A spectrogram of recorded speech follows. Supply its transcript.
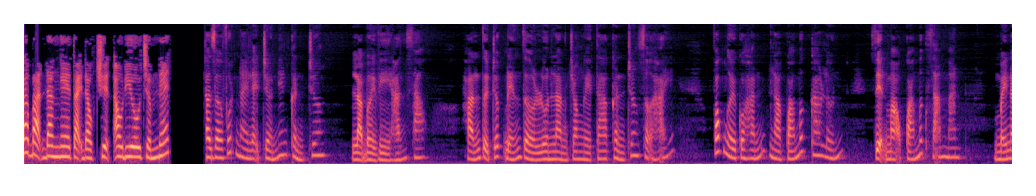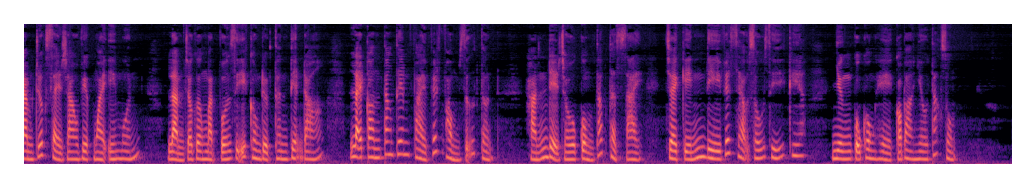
Các bạn đang nghe tại đọc chuyện audio.net và giờ phút này lại trở nên cẩn trương là bởi vì hắn sao? Hắn từ trước đến giờ luôn làm cho người ta cẩn trương sợ hãi. Vóc người của hắn là quá mức cao lớn, diện mạo quá mức dã man. Mấy năm trước xảy ra việc ngoài ý muốn, làm cho gương mặt vốn dĩ không được thân tiện đó, lại còn tăng thêm vài vết phòng dữ tợn. Hắn để trâu cùng tóc thật dài, che kín đi vết sẹo xấu xí kia, nhưng cũng không hề có bao nhiêu tác dụng.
